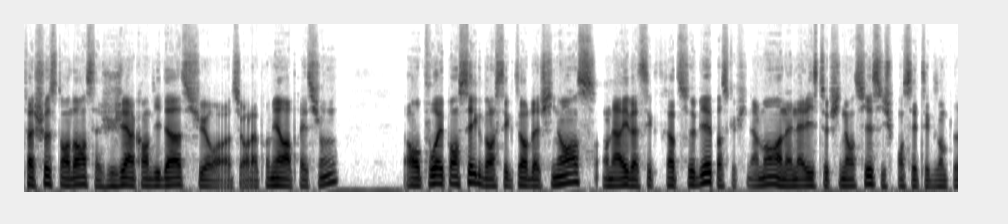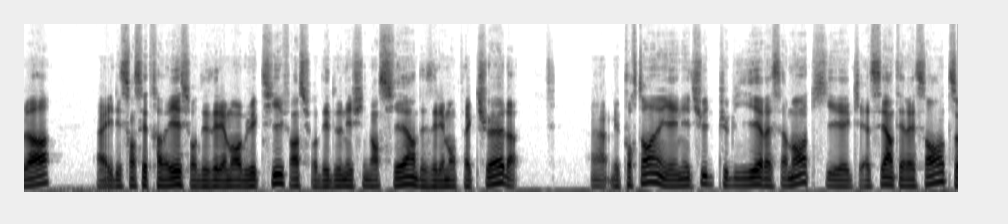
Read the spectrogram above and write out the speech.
fâcheuse tendance à juger un candidat sur, sur la première impression. On pourrait penser que dans le secteur de la finance, on arrive à s'extraire de ce biais parce que finalement, un analyste financier, si je prends cet exemple-là, il est censé travailler sur des éléments objectifs, hein, sur des données financières, des éléments factuels. mais pourtant, il y a une étude publiée récemment qui est, assez intéressante,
